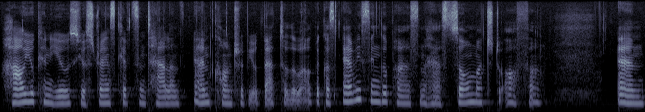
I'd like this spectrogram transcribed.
how you can use your strengths, gifts, and talents and contribute that to the world. Because every single person has so much to offer. And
